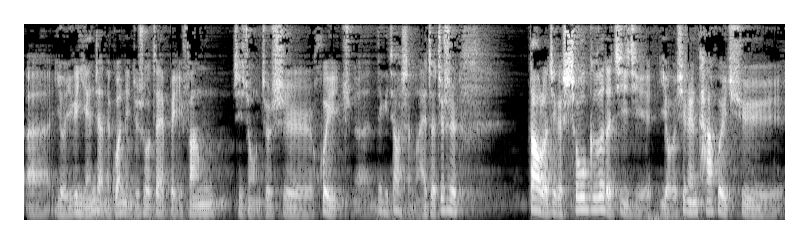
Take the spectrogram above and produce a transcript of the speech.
呃，有一个延展的观点，就是说在北方这种就是会呃那个叫什么来着？就是到了这个收割的季节，有些人他会去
